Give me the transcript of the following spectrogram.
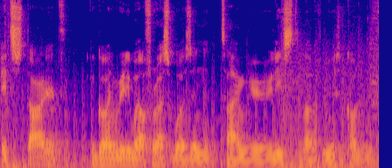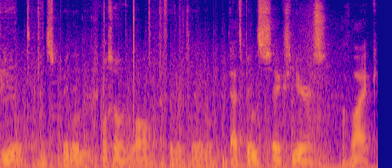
It started going really well for us was in the time we released a lot of music on Revealed and Spinning, also on Wall, Afrojack's label. That's been six years of like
